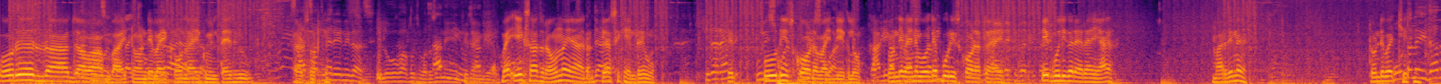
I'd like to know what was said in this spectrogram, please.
और जवाब भाई टोंडे भाई को लाइक मिलता है साथ साथ के में रह दास लोगों का कुछ भरोसा नहीं है फिर आएँगे भाई एक साथ रहो ना यार। कैसे खेल रहे हो? किधर है? फिर पूरी स्क्वाड है भाई देख लो। टोंडे भाई ने बोल दिया पूरी स्क्वाड है तो है। एक गोली का रह रहा है यार। मार देना। टोंडे भाई है इधर।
